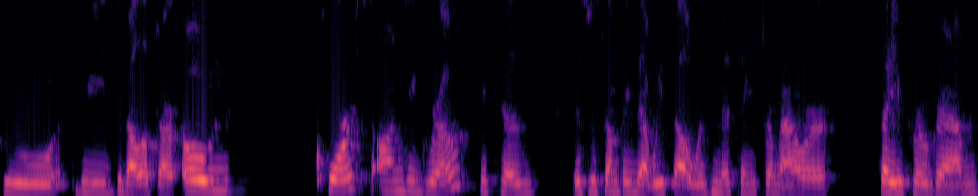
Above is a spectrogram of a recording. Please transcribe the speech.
who we developed our own course on degrowth because this was something that we felt was missing from our study program.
